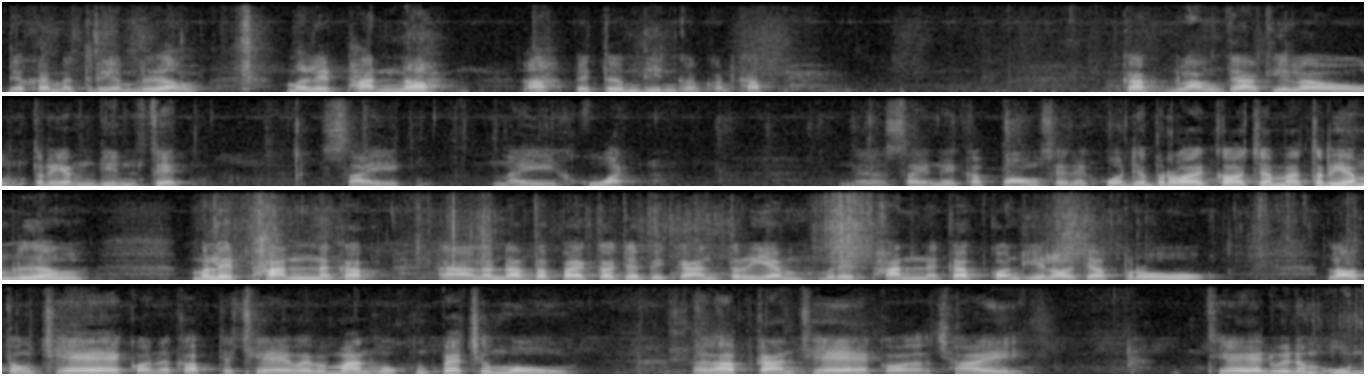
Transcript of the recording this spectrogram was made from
เดี๋ยวค่อยมาเตรียมเรื่องเมล็ดพันธุ์เนาะอะไปเติมดินก่อนก่อนครับ ครับหลังจากที่เราเตรียมดินเสร็จใส่ในขวดนะใส่ในกระป๋องใส่ในขวดเรียบร้อยก็จะมาเตรียมเรื่องเมล็ดพันธุ์นะครับ ลำดับต่อไปก็จะเป็นการเตรียมเมล็ดพันธุ์นะครับ ก่อนที่เราจะปลูก เราต้องแช่ก่อนนะครับ จะแช่ไว้ประมาณ 6-8 ชั่วโมงนะครับ การแช่ก็ใช้แช่ด้วยน้ำอุ่น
